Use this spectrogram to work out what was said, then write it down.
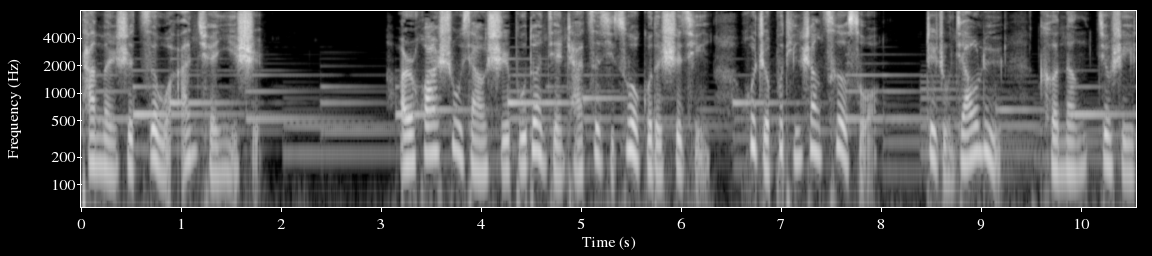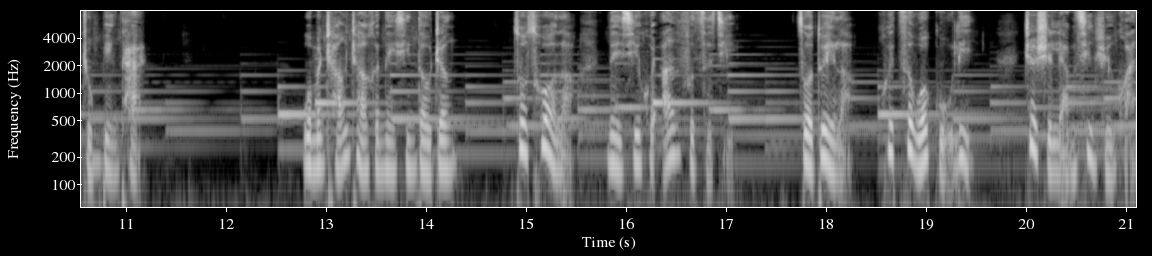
他们是自我安全意识。而花数小时不断检查自己做过的事情，或者不停上厕所，这种焦虑可能就是一种病态。我们常常和内心斗争。做错了，内心会安抚自己；做对了，会自我鼓励，这是良性循环。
